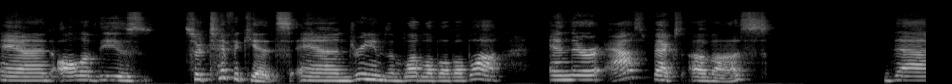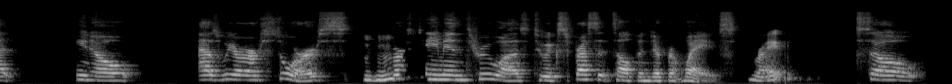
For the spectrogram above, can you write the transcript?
and all of these certificates and dreams and blah blah blah blah blah and there are aspects of us that you know, as we are our source, mm-hmm. first came in through us to express itself in different ways. Right. So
